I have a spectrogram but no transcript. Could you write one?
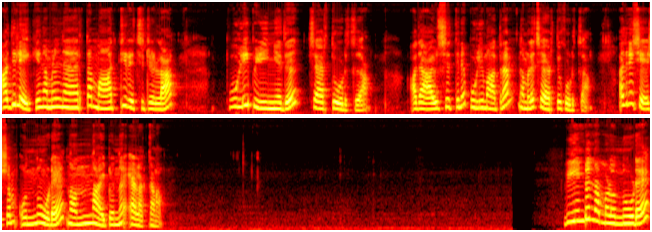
അതിലേക്ക് നമ്മൾ നേരത്തെ മാറ്റി വെച്ചിട്ടുള്ള പുളി പിഴിഞ്ഞത് ചേർത്ത് കൊടുക്കുക. അത് ആവശ്യത്തിന് പുളി മാത്രം നമ്മൾ ചേർത്ത് കൊടുക്കുക. അതിനുശേഷം ഒന്നുകൂടെ നന്നായിട്ടൊന്ന് ഇളക്കണം. വീണ്ടും നമ്മൾ ഒന്നുകൂടെ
